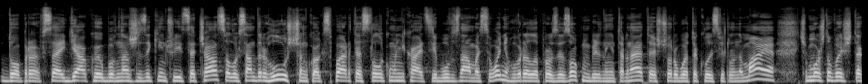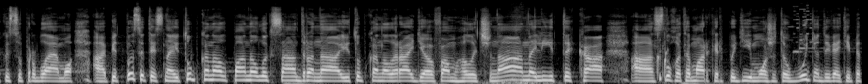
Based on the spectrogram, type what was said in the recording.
Добре, все, дякую, бо в нас вже закінчується час. Олександр Глущенко, експерт з телекомунікації, був з нами сьогодні. Говорили про зв'язок, мобільний інтернет, що робити, коли світла немає, чи можна вирішити якусь цю проблему. А підписуйтесь на Ютуб канал пана Олександра, на Ютуб канал Радіо ФМ Галичина Аналітика. А слухати маркер подій можете в будні о 9.15,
